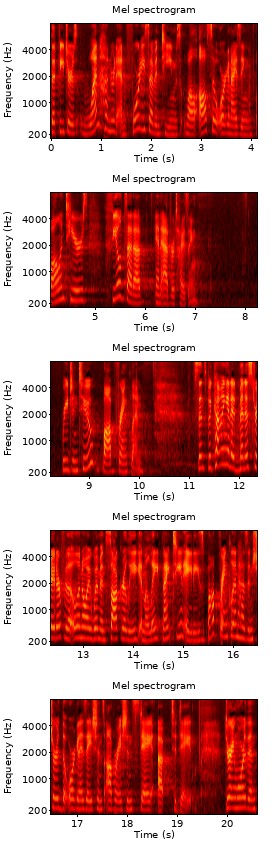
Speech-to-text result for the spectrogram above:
that features 147 teams while also organizing volunteers, field setup, and advertising. Region 2, Bob Franklin. Since becoming an administrator for the Illinois Women's Soccer League in the late 1980s, Bob Franklin has ensured the organization's operations stay up to date. During more than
